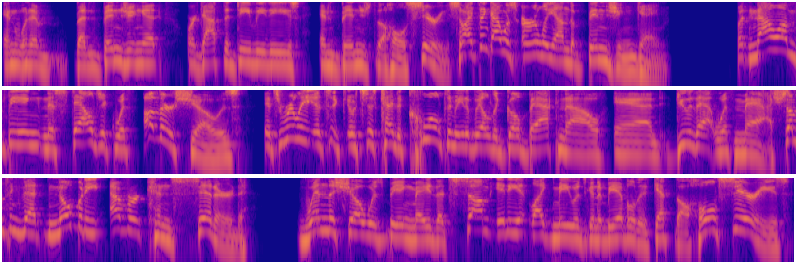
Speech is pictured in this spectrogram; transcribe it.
and would have been binging it or got the DVDs and binged the whole series. So I think I was early on the binging game. But now I'm being nostalgic with other shows it's really it's it's just kind of cool to me to be able to go back now and do that with MASH, something that nobody ever considered when the show was being made that some idiot like me was going to be able to get the whole series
